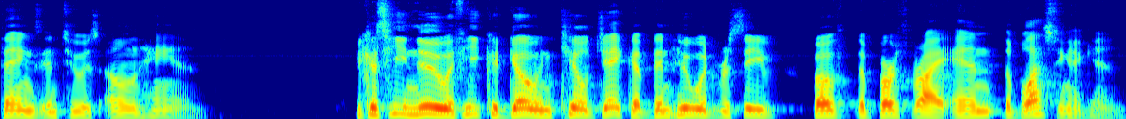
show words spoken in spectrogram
things into his own hands. Because he knew if he could go and kill Jacob, then who would receive both the birthright and the blessing again?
